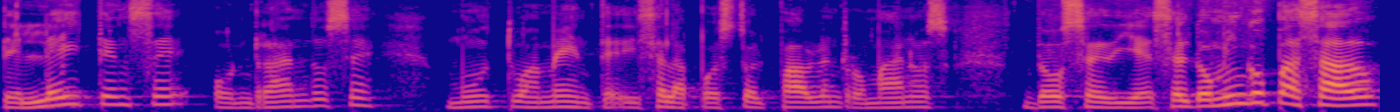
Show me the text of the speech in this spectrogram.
Deleítense honrándose mutuamente, dice el apóstol Pablo en Romanos 12:10. El domingo pasado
